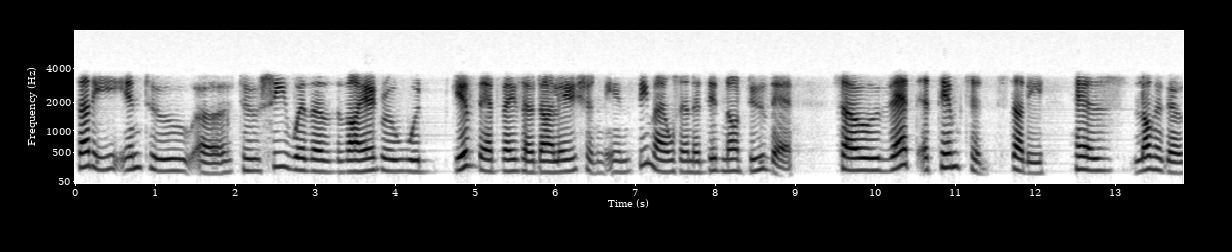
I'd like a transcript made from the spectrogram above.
study into uh, to see whether the Viagra would give that vasodilation in females, and it did not do that. So that attempted study has long ago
